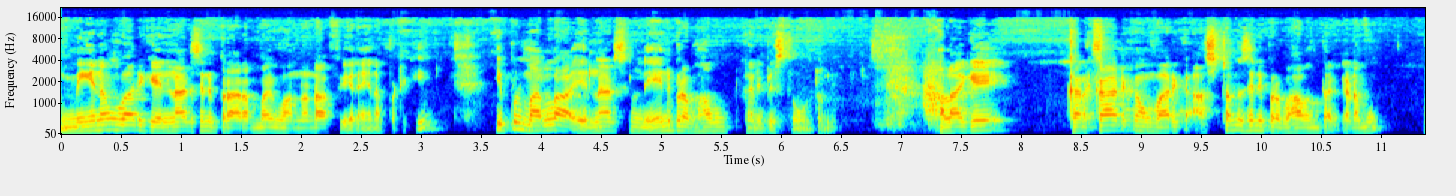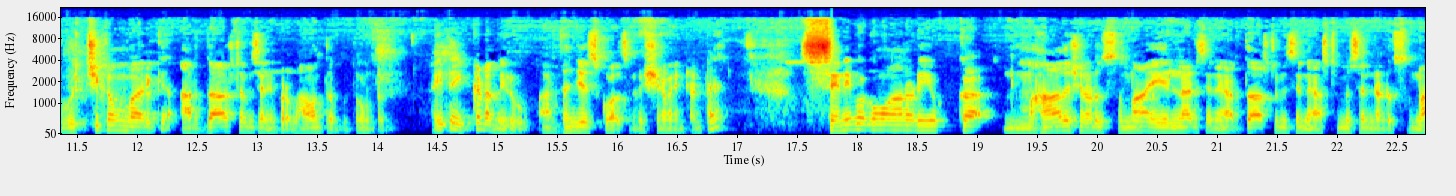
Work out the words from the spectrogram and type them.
మీనం వారికి ఎల్నాడు ప్రారంభం ప్రారంభమై వన్ అండ్ హాఫ్ ఇయర్ అయినప్పటికీ ఇప్పుడు మరలా ఎల్నాడు లేని ప్రభావం కనిపిస్తూ ఉంటుంది. అలాగే కర్కాటకం వారికి అష్టమ శని ప్రభావం తగ్గడము వృచ్చికం వారికి అర్ధాష్టమ శని ప్రభావం తగ్గుతూ ఉంటుంది. అయితే ఇక్కడ మీరు అర్థం చేసుకోవాల్సిన విషయం ఏంటంటే శని భగవానుడి యొక్క మహాదశ నడుస్తున్నా ఏలినాడు శని అర్ధాష్టమి శని అష్టమి శని నడుస్తున్నా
